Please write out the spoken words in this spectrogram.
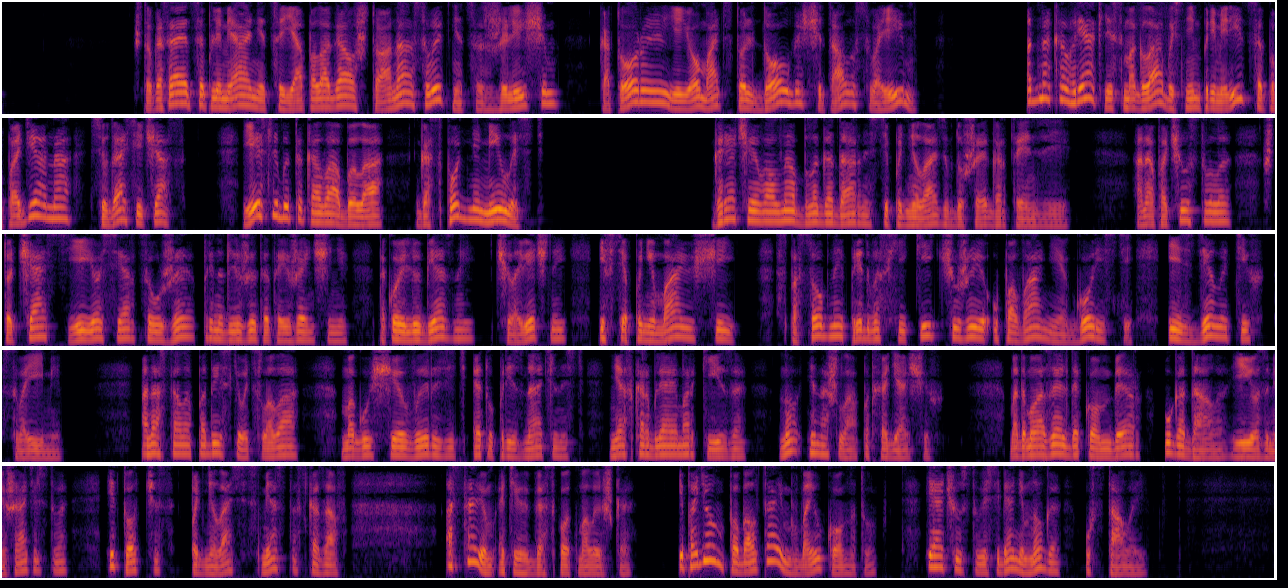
Что касается племянницы, я полагал, что она свыкнется с жилищем, которое ее мать столь долго считала своим. Однако вряд ли смогла бы с ним примириться, попади она сюда сейчас если бы такова была Господня милость. Горячая волна благодарности поднялась в душе Гортензии. Она почувствовала, что часть ее сердца уже принадлежит этой женщине, такой любезной, человечной и всепонимающей, способной предвосхитить чужие упования, горести и сделать их своими. Она стала подыскивать слова, могущая выразить эту признательность, не оскорбляя маркиза, но не нашла подходящих. Мадемуазель де Комбер угадала ее замешательство и тотчас поднялась с места, сказав, «Оставим этих господ, малышка, и пойдем поболтаем в мою комнату. Я чувствую себя немного усталой».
